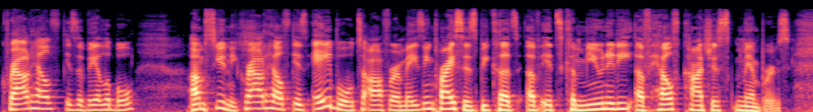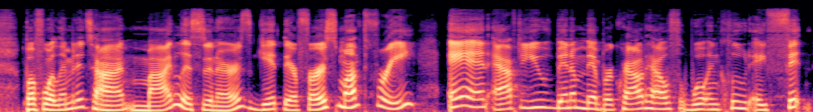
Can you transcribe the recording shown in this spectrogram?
Crowd Health is available. Um, excuse me. Crowd Health is able to offer amazing prices because of its community of health conscious members. But for a limited time, my listeners get their first month free. And after you've been a member, Crowd Health will include a fit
